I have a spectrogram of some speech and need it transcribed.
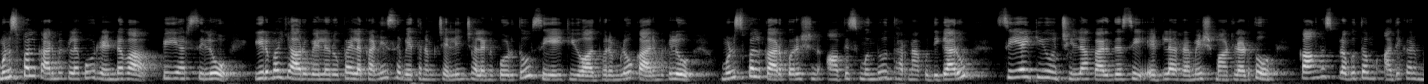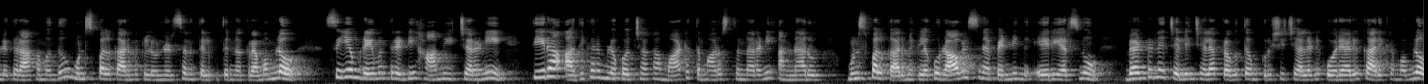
మున్సిపల్ కార్మికులకు రెండవ పీఆర్సీలో ఇరవై ఆరు వేల రూపాయల కనీస వేతనం చెల్లించాలని కోరుతూ సిఐటియు ఆధ్వర్యంలో కార్మికులు మున్సిపల్ కార్పొరేషన్ ఆఫీస్ ముందు ధర్నాకు దిగారు. సిఐటియు జిల్లా కార్యదర్శి ఎడ్ల రమేష్ మాట్లాడుతూ కాంగ్రెస్ ప్రభుత్వం అధికారంలోకి రాకముందు మున్సిపల్ కార్మికులు నిరసన తెలుపుతున్న క్రమంలో సీఎం రేవంత్ రెడ్డి హామీ ఇచ్చారని తీరా అధికారంలోకి వచ్చాక మాట మారుస్తున్నారని అన్నారు. మున్సిపల్ కార్మికులకు రావాల్సిన పెండింగ్ ఏరియర్స్ను వెంటనే చెల్లించేలా ప్రభుత్వం కృషి చేయాలని కోరారు. కార్యక్రమంలో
